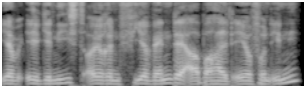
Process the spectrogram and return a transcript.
ihr, ihr genießt euren vier Wände, aber halt eher von innen.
